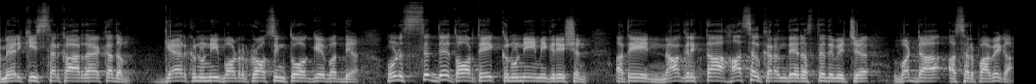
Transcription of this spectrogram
ਅਮਰੀਕੀ ਸਰਕਾਰ ਦਾ ਇਹ ਕਦਮ ਗੈਰ ਕਾਨੂੰਨੀ ਬਾਰਡਰ ਕ੍ਰਾਸਿੰਗ ਤੋਂ ਅੱਗੇ ਵਧਦਿਆਂ ਹੁਣ ਸਿੱਧੇ ਤੌਰ ਤੇ ਕਾਨੂੰਨੀ ਇਮੀਗ੍ਰੇਸ਼ਨ ਅਤੇ ਨਾਗਰਿਕਤਾ ਹਾਸਲ ਕਰਨ ਦੇ ਰਸਤੇ ਦੇ ਵਿੱਚ ਵੱਡਾ ਅਸਰ ਪਾਵੇਗਾ।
